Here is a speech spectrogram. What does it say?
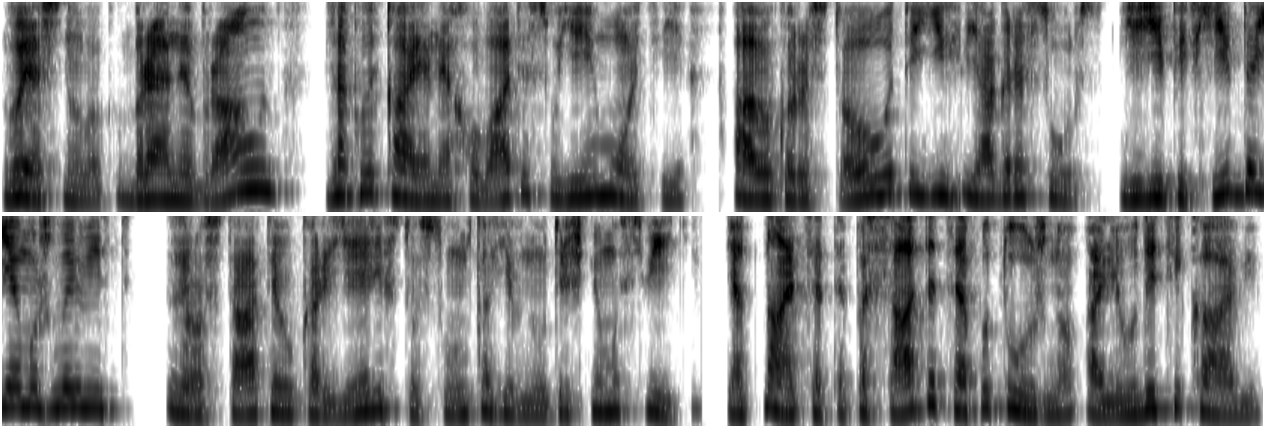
Висновок Брене Браун закликає не ховати свої емоції, а використовувати їх як ресурс. Її підхід дає можливість зростати у кар'єрі, стосунках і внутрішньому світі. 15. Писати це потужно, а люди цікаві.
